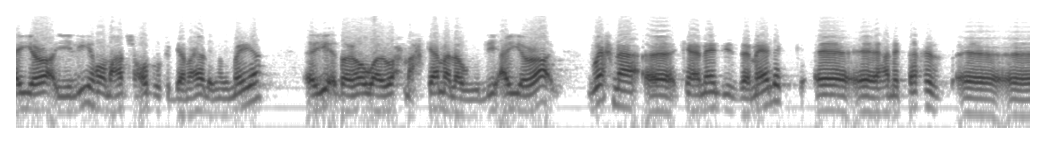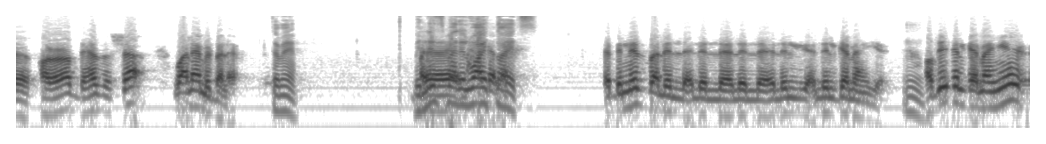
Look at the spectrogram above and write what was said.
أي رأي ليه هو ما عادش عضو في الجمعية العمومية آه، يقدر هو يروح محكمة لو ليه أي رأي وإحنا آه، كنادي الزمالك آه، هنتخذ قرارات بهذا الشأن وهنعمل بلاغ. تمام بالنسبة لل White Knights بالنسبة لل... لل... لل... لل... للجماهير. قضية الجماهير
